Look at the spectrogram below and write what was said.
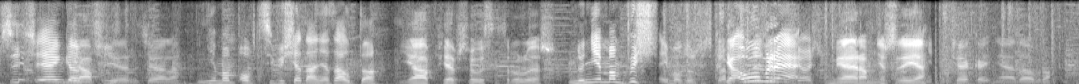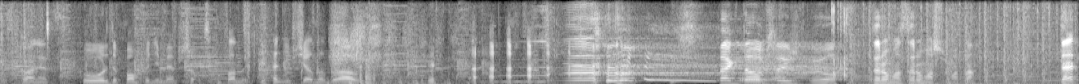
Przysięgam Ja ci. pierdzielę. Nie mam opcji wysiadania z auta. Ja pieprzę, łysy, trolujesz. No nie mam wyjść. Ej, mogę użyć Ja klawiatury, żeby umrę! wysiąść? Umieram, nie żyję. Uciekaj, nie, dobra. To jest koniec. Kurde, pompy nie miałem przeładowanej. Ja nie wsiadam do auta. Tak dobrze już było. Zero ma, zero ma szmata. Dead?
